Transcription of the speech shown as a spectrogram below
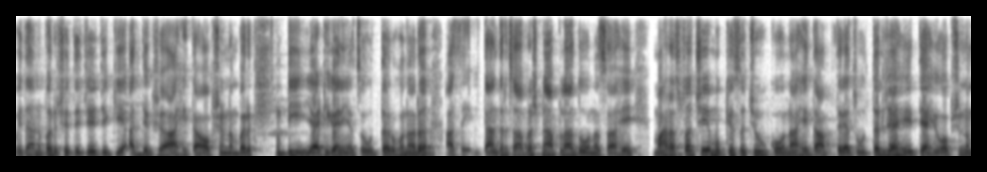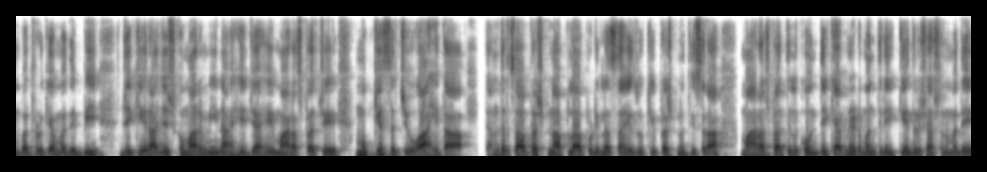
विधान परिषदेचे जे की अध्यक्ष आहेत. ऑप्शन नंबर डी या ठिकाणी याचं उत्तर होणार असेल. त्यानंतरचा हा प्रश्न आपला दोन असा आहे. महाराष्ट्राचे मुख्य सचिव कोण आहेत? तर याचं उत्तर जे आहे ते आहे ऑप्शन नंबर थोडक्यामध्ये बी जे की राजेश कुमार मीना हे जे आहे महाराष्ट्राचे मुख्य सचिव आहेत. त्यानंतरचा प्रश्न आपला पुढील असा आहे जो की प्रश्न तिसरा महाराष्ट्रातील कोणते कॅबिनेट मंत्री केंद्र शासनामध्ये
